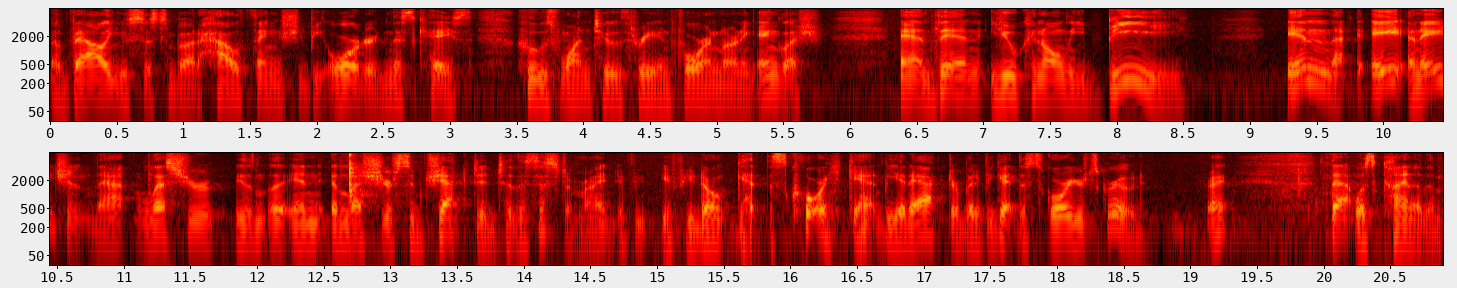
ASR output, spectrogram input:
a, value system about how things should be ordered. In this case, who's one, two, three, and four in learning English. And then you can only be in that, a, an agent in that unless you're in, unless you're subjected to the system, right? If you, if you don't get the score, you can't be an actor. But if you get the score, you're screwed, right? That was kind of the.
